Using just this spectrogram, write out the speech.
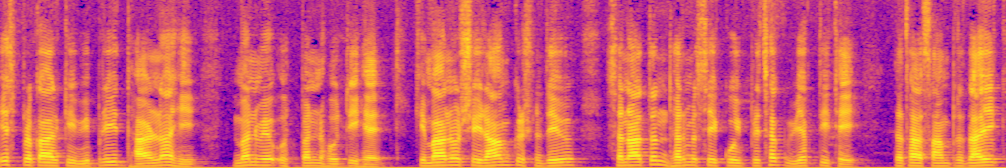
इस प्रकार की विपरीत धारणा ही मन में उत्पन्न होती है कि मानो श्री रामकृष्ण देव सनातन धर्म से कोई पृथक व्यक्ति थे तथा सांप्रदायिक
